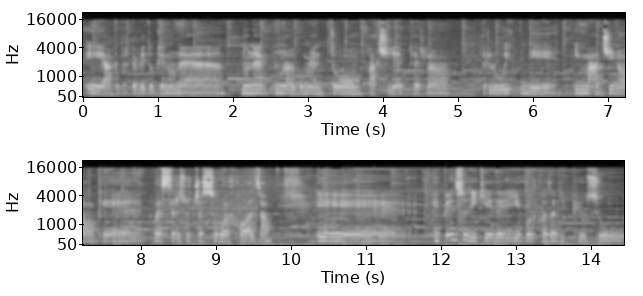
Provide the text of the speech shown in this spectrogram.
e anche perché vedo che non è, non è un argomento facile per, per lui, quindi immagino che può essere successo qualcosa e, e penso di chiedergli qualcosa di più su,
